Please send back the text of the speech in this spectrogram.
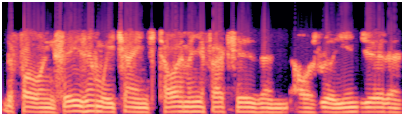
the following season, we changed tyre manufacturers, and I was really injured and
